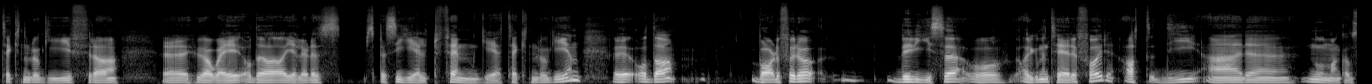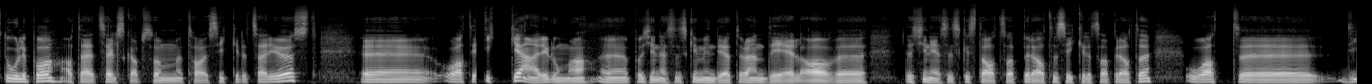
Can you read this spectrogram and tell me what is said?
teknologi fra eh, Huawei, og da gjelder det spesielt 5G-teknologien. Eh, og da var det for å bevise og argumentere for at de er eh, noen man kan stole på, at det er et selskap som tar sikkerhet seriøst, eh, og at de ikke er i lomma eh, på kinesiske myndigheter og er en del av det kinesiske statsapparatet, sikkerhetsapparatet, og at de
